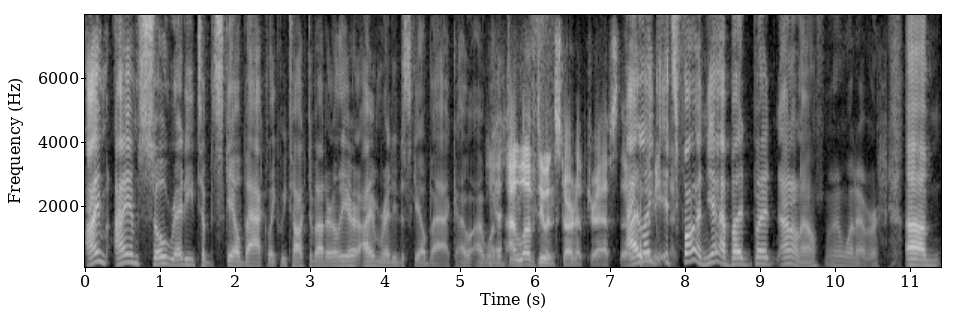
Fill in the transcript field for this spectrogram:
I'm I am so ready to scale back, like we talked about earlier. I am ready to scale back. I, I want Yeah, to. do I love doing startup drafts though. I like mean, it's fun, yeah, but but I don't know, Eh, whatever. Um,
